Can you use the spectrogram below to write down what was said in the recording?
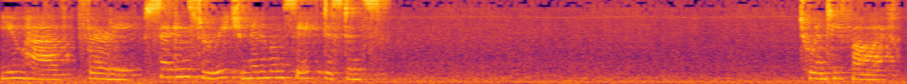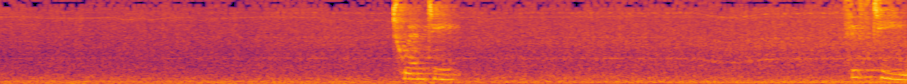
You have 30 seconds to reach minimum safe distance. 25 20 15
